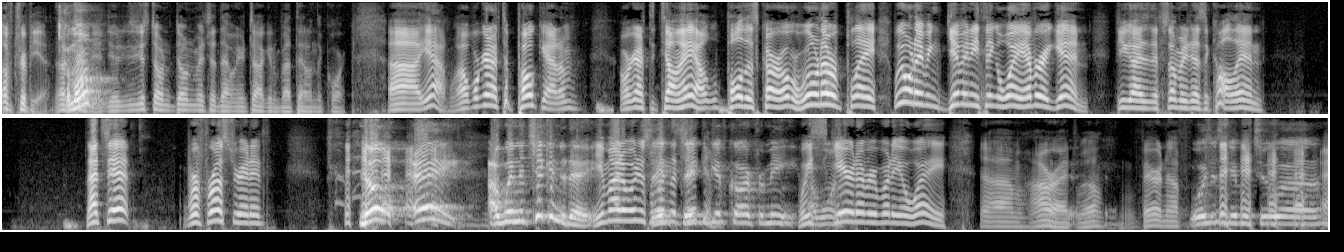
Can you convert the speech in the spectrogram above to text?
Of trivia. Of Come on. trivia, dude. You just don't don't mention that when you're talking about that on the court. Uh, yeah. Well, we're gonna have to poke at him. We're gonna have to tell him, hey, I'll pull this car over. We won't ever play. We won't even give anything away ever again. If you guys, if somebody doesn't call in, that's it. We're frustrated. No, hey, I win the chicken today. You might have just save, win the save chicken. the gift card for me. we I won. scared everybody away. Um, all right. Well, fair enough. We'll just give it to. uh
